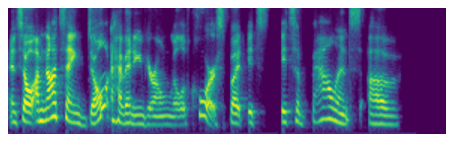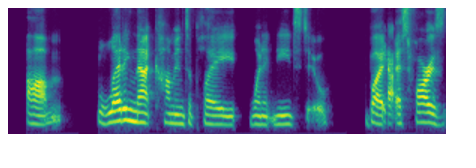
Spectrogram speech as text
and so i'm not saying don't have any of your own will of course but it's it's a balance of um letting that come into play when it needs to but yeah. as far as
